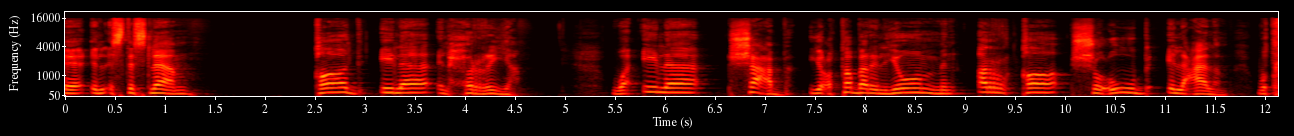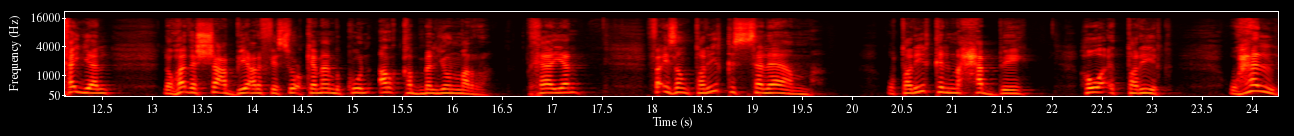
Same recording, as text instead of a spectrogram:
آه، الاستسلام قاد إلى الحرية وإلى شعب يعتبر اليوم من أرقى شعوب العالم. وتخيل لو هذا الشعب بيعرف يسوع كمان بيكون أرقى بمليون مرة. تخيل. فإذا طريق السلام وطريق المحبة هو الطريق. وهل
